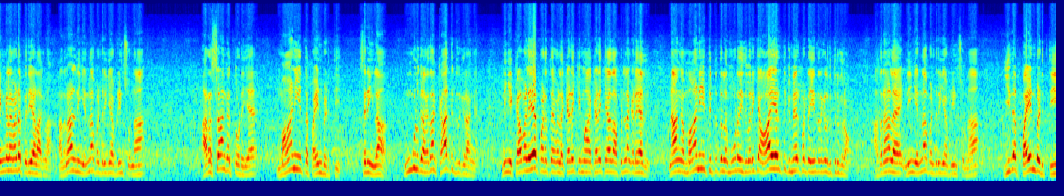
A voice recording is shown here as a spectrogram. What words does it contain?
எங்களை விட பெரிய ஆளாகலாம். அதனால் நீங்கள் என்ன பண்ணுறீங்க அப்படின்னு சொன்னால் அரசாங்கத்துடைய மானியத்தை பயன்படுத்தி சரிங்களா? உங்களுக்காக தான் காத்துட்ருக்குறாங்க நீங்கள் கவலையே பட தேவையில்ல. கிடைக்குமா கிடைக்காது? அப்படிலாம் கிடையாது. நாங்கள் மானிய திட்டத்தில் மூட இது வரைக்கும் ஆயிரத்துக்கு மேற்பட்ட இயந்திரங்கள் விற்றுருக்குறோம் அதனால் நீங்கள் என்ன பண்ணுறீங்க அப்படின்னு சொன்னால் இதை பயன்படுத்தி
